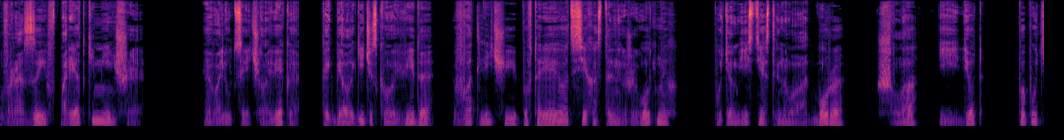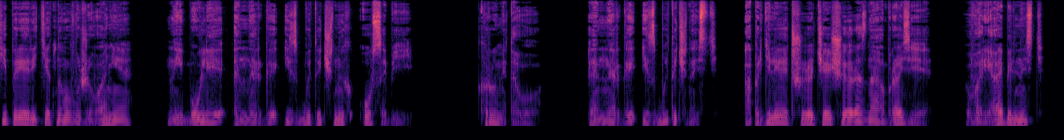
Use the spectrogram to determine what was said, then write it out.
в разы, в порядке меньше. Эволюция человека, как биологического вида, в отличие, повторяю, от всех остальных животных, путем естественного отбора шла и идет по пути приоритетного выживания наиболее энергоизбыточных особей. Кроме того, энергоизбыточность определяет широчайшее разнообразие, вариабельность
